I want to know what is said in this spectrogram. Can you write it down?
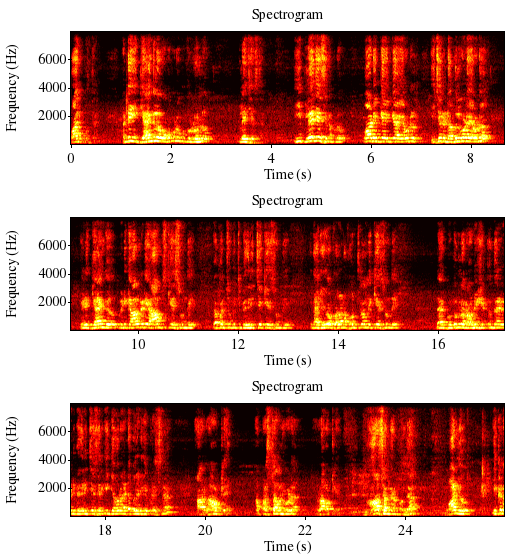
పారిపోతాడు. అంటే ఈ గ్యాంగ్లో ఒక్కొక్కడు ఒక్కొక్క రోల్ ప్లే చేస్తాడు ఈ ప్లే చేసినప్పుడు వాడు ఇంకా ఇంకా ఎవడు ఇచ్చిన డబ్బులు కూడా ఎవడు? వీడి గ్యాంగ్ వీడికి ఆల్రెడీ ఆర్మ్స్ కేసు ఉంది వెపన్ చూపించి బెదిరించే కేసు ఉంది నాకు ఇదిగో ఫలానా ఫోర్త్ రోల్ కేసు ఉంది నాకు గుంటూరులో రౌడీ షీట్ ఉందని వీడు బెదిరించేసరికి ఇంకెవరు ఆ డబ్బులు అడిగే ప్రశ్న ఆ రావట్లేదు. ఆ ప్రస్తావన కూడా రావట్లేదు. ఆ సందర్భంగా వాళ్ళు ఇక్కడ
